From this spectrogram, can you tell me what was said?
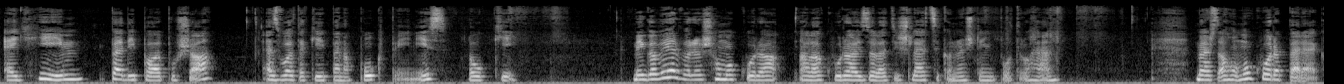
egy hím pedipalpusa, ez volt a képen a pókpénisz, lóg ki. Még a vérvörös homokóra alakú rajzolat is látszik a nőstény potrohán. Mert a homokóra pereg.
